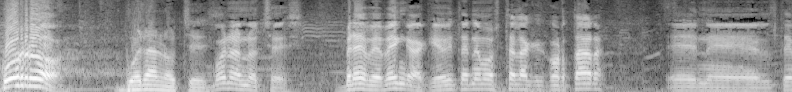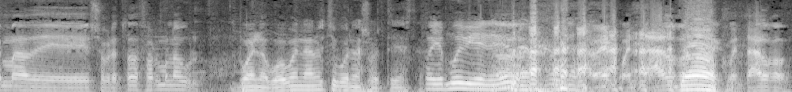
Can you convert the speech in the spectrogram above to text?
Curro, Buenas noches. buenas noches. Breve, venga, que hoy tenemos tela que cortar en el tema de, sobre todo, Fórmula 1. Bueno, pues buenas noches y buena suerte. Ya está. Oye, muy bien, ¿eh? A ver, cuenta algo, No. cuenta algo.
